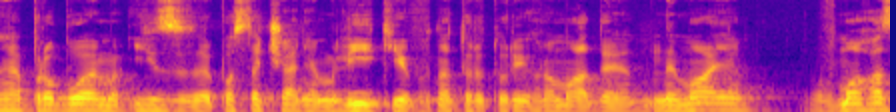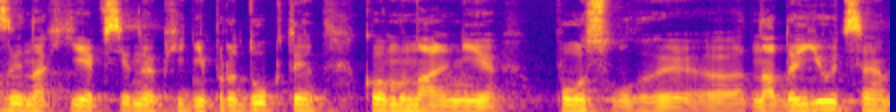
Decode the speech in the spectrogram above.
Е, Проблем із постачанням ліків на території громади немає. В магазинах є всі необхідні продукти, комунальні послуги е, надаються.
